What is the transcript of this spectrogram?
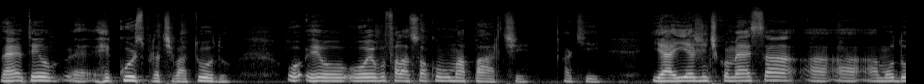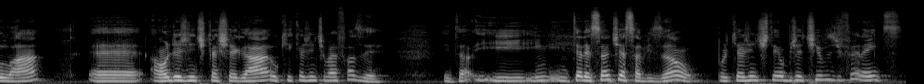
Né? Eu tenho é, recurso para ativar tudo? Ou eu, ou eu vou falar só com uma parte aqui? E aí a gente começa a, a, a modular é, aonde a gente quer chegar, o que, que a gente vai fazer. Então, e, e interessante essa visão, porque a gente tem objetivos diferentes.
